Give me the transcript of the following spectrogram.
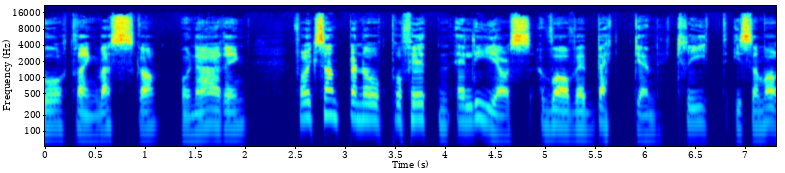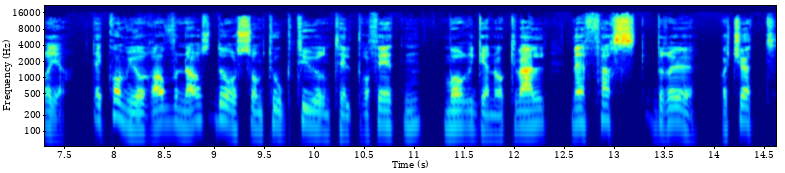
vår trenger væske og næring, for eksempel når profeten Elias var ved bekken Krit i Samaria. Det kom jo ravner da som tok turen til profeten morgen og kveld med fersk brød og kjøtt.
